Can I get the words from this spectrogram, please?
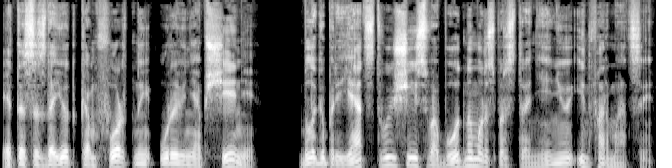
Это создает комфортный уровень общения, благоприятствующий свободному распространению информации.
